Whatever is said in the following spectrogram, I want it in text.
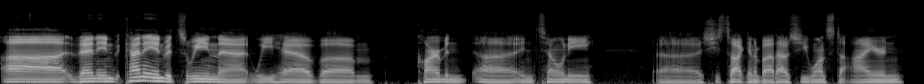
Uh, then in kind of in between that, we have um, Carmen uh, and Tony. Uh, she's talking about how she wants to iron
